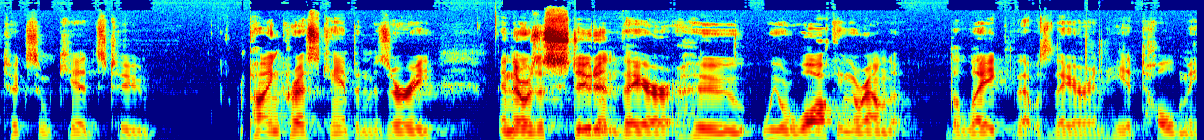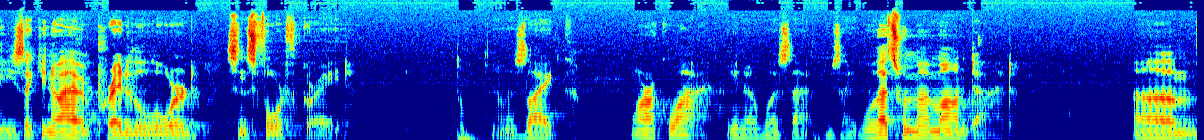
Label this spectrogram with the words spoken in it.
took some kids to Pinecrest Camp in Missouri, and there was a student there who we were walking around the, the lake that was there, and he had told me, he's like, You know, I haven't prayed to the Lord since fourth grade. I was like, Mark, why? You know, what's that? He's like, Well, that's when my mom died. Um,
